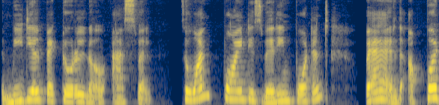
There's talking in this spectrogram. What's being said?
the medial pectoral nerve as well. So one point is very important where the upper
